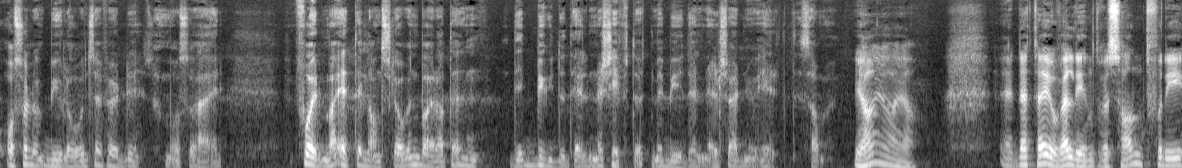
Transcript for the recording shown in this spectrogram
også byloven selvfølgelig, som også er forma etter landsloven, bare at den, de bygdedelene skiftet med bydelen. Ellers er den jo helt det samme. Ja, ja, ja. Eh, dette er jo veldig interessant, fordi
